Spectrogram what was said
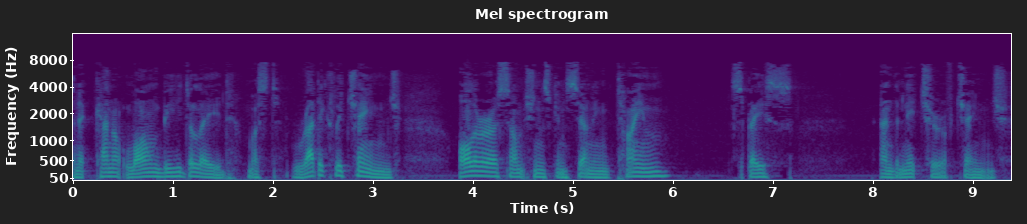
and it cannot long be delayed, must radically change all our assumptions concerning time, space, and the nature of change.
